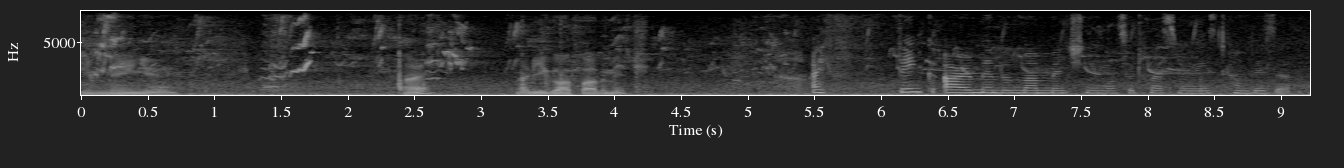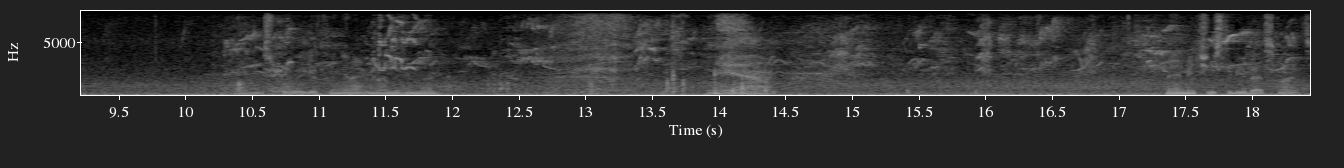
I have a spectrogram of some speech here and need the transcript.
You, me and you. Hey? Maybe your godfather Mitch? I think I remember Mum mentioning once or twice when we used to come visit. Oh, that's probably a good thing you don't remember him then. Yeah. Me and Mitch used to be best mates.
